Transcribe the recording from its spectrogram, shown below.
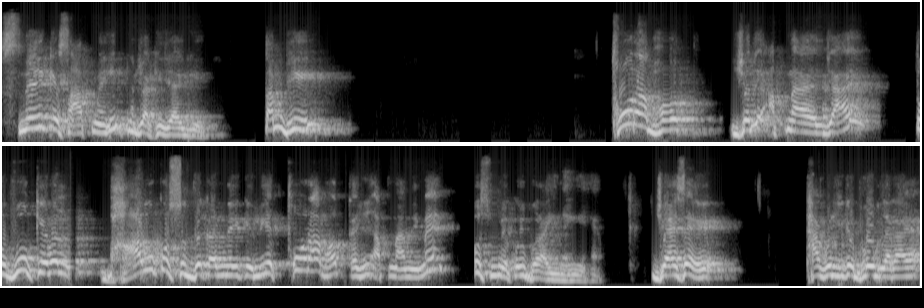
स्नेह के साथ में ही पूजा की जाएगी। तब भी थोड़ा बहुत यदि अपनाया जाए तो वो केवल भाव को शुद्ध करने के लिए थोड़ा बहुत कहीं अपनाने में उसमें कोई बुराई नहीं है। जैसे ठाकुर जी के भोग लगाया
